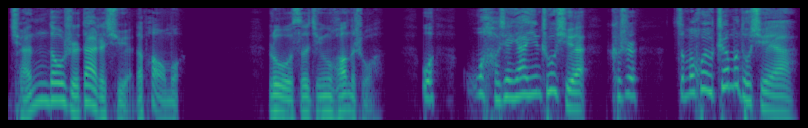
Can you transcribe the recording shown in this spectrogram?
全都是带着血的泡沫。露丝惊慌的说：“我我好像牙龈出血，可是怎么会有这么多血呀？”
